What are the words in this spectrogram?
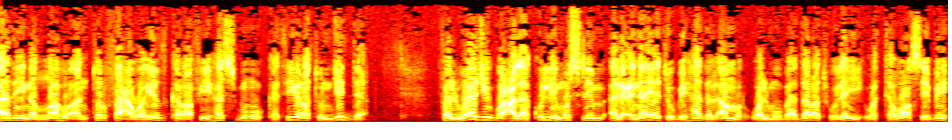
أذن الله أن ترفع ويذكر فيها اسمه كثيرة جدا، فالواجب على كل مسلم العناية بهذا الأمر والمبادرة إليه والتواصي به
